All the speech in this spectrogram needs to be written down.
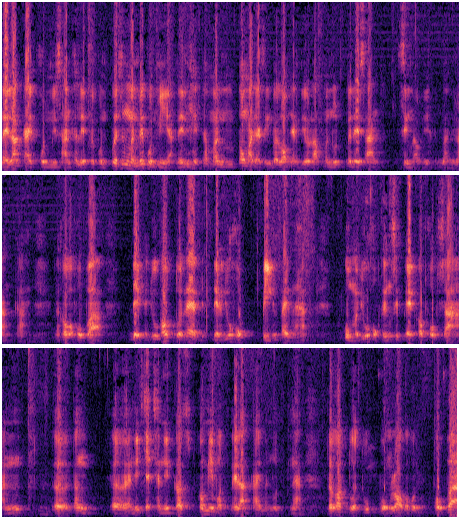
ในร่างกายคนมีสารทะเลตไปปนเปื้อนซึ่งมันไม่ควรมีอะในนี้มันต้องมาจากสิ่งแวดล้อมอย่างเดียวแล้วมนุษย์ไม่ได้สร้างสิ่งเหล่านี้ขึ้นมาในร่างกายแล้วเขาก็พบว่าเด็กอายุเขาตรวจแรกเด็กอายุหกปีขึ้นไปนะฮะกลุ่มอายุหกถึงสิบเอ็ดก็พบสารเอ่อตั้งเอ่ออันนี้เจ็ดชนิดก็ก็มีหมดในร่างกายมนุษย์นะแล้วก็ตรวจทุกวงรอบก็พบพบว่า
